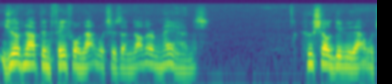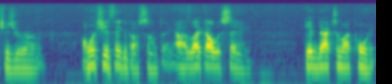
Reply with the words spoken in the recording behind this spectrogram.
you have not been faithful in that which is another man's, who shall give you that which is your own? I want you to think about something. Uh, like I was saying, getting back to my point,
